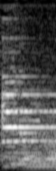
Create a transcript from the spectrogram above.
Yeah.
